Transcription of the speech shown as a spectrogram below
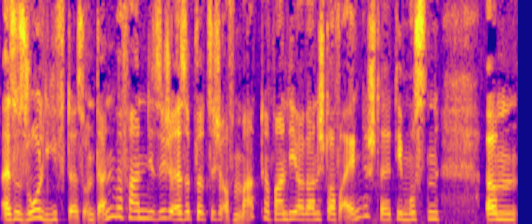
Also so lief das. Und dann befanden die sich also plötzlich auf dem Markt. Da waren die ja gar nicht drauf eingestellt. Die mussten ähm,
